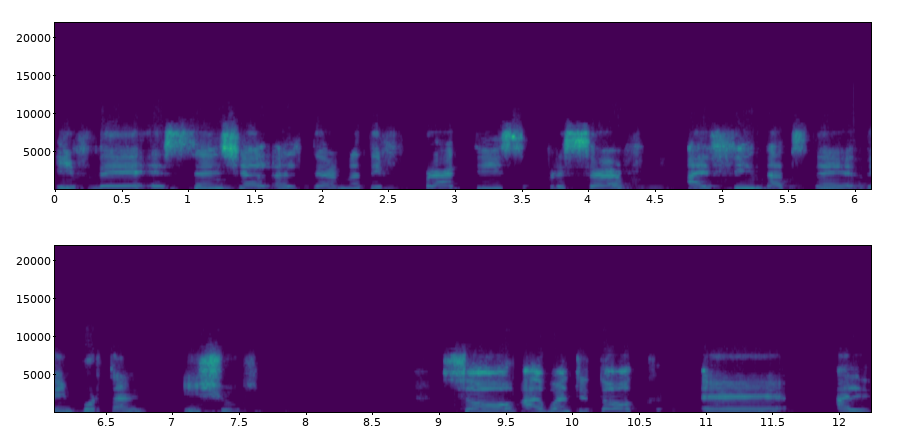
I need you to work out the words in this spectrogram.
if the essential alternative practice preserve, I think that's the, the important issues. So I want to talk uh, I,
